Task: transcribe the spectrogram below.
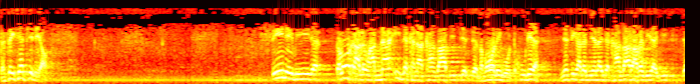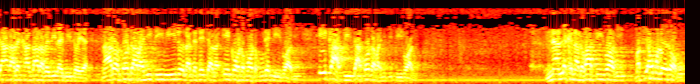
တစိတ်ချက်ဖြစ်နေအောင် တီးနေပြီတဲ့တလောကလုံးဟာနာဤလက္ခဏာခံစားပြီးပြက်တဲ့သဘောလေးကိုတစ်ခုတည်းမျက်စိကလည်းမြင်လိုက်တဲ့ခံစားတာပဲသိလိုက်ပြီကြားတာလည်းခံစားတာပဲသိလိုက်ပြီဆိုရင်ငါတော့သောတာပန်ကြီးတီးပြီလို့လားတစ်ထက်ကျတော့ဧကောဓမောတစ်ခုတည်းတီးသွားပြီဧကဘိဇသောတာပန်ကြီးတီးသွားပြီနာလက္ခဏာတစ်ပါးတီးသွားပြီမပြောင်းမလဲတော့ဘူး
